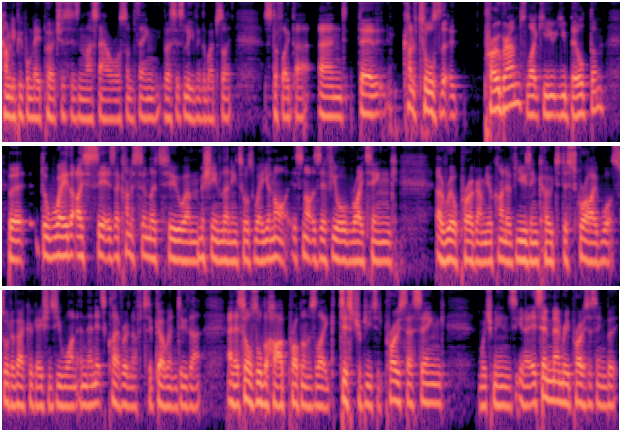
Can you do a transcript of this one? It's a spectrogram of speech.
how many people made purchases in the last hour or something versus leaving the website, stuff like that. And they're kind of tools that are programmed, like you you build them. But the way that I see it is they're kind of similar to um, machine learning tools, where you're not. It's not as if you're writing a real program. You're kind of using code to describe what sort of aggregations you want, and then it's clever enough to go and do that. And it solves all the hard problems like distributed processing, which means you know it's in memory processing, but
